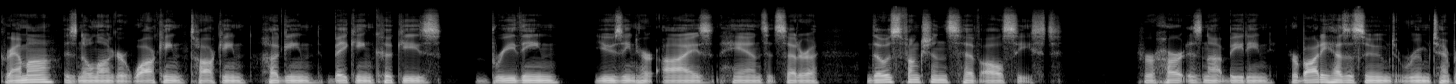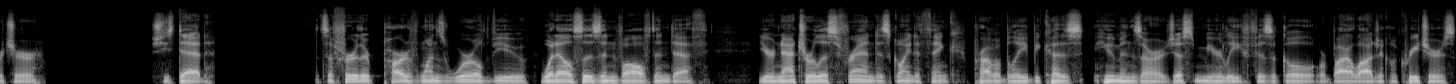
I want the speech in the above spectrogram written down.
Grandma is no longer walking, talking, hugging, baking cookies, breathing, using her eyes, hands, etc. Those functions have all ceased. Her heart is not beating. Her body has assumed room temperature. She's dead. It's a further part of one's worldview. What else is involved in death? Your naturalist friend is going to think, probably because humans are just merely physical or biological creatures,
